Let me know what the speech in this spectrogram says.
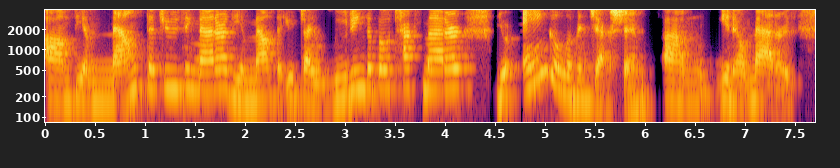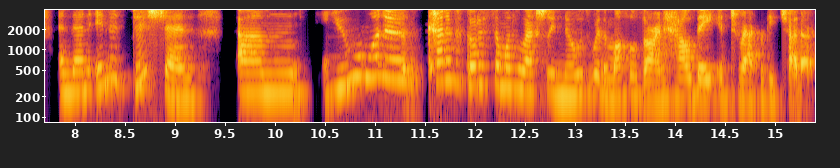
Um, the amount that you're using matter, the amount that you're diluting the Botox matter, your angle of injection, um, you know, matters. And then in addition, um, you want to kind of go to someone who actually knows where the muscles are and how they interact with each other.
